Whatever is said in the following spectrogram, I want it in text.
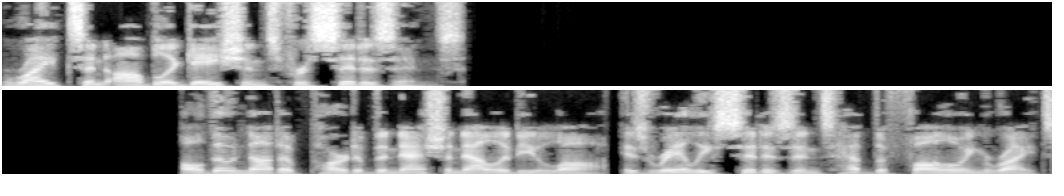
Rights and obligations for citizens. Although not a part of the nationality law, Israeli citizens have the following rights.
